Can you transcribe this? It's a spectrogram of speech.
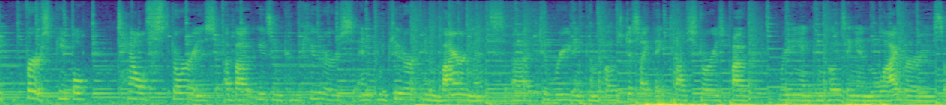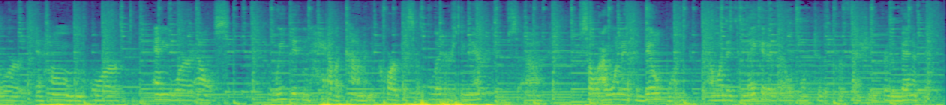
think first people tell stories about using computers and computer environments uh, to read and compose, just like they tell stories about reading and composing in libraries or at home or anywhere else. We didn't have a common corpus of literacy narratives, uh, so I wanted to build one. I wanted to make it available to the profession for the benefit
